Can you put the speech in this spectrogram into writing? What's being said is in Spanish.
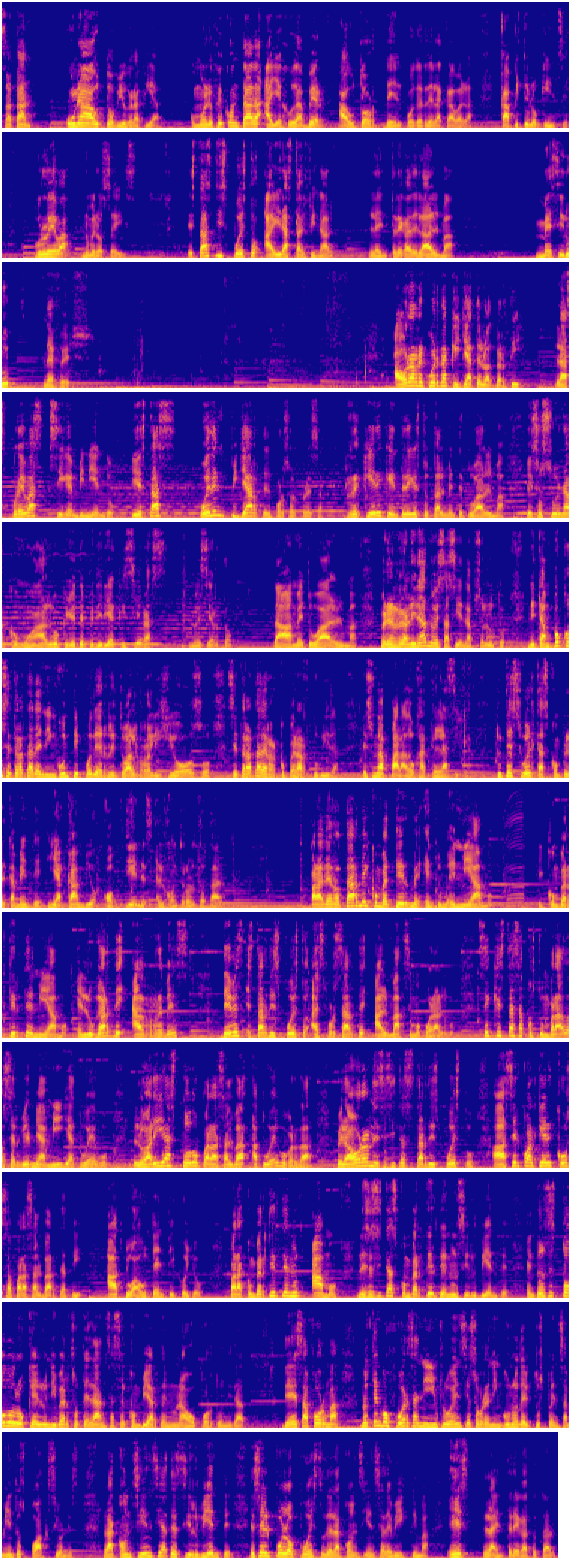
Satán, una autobiografía, como le fue contada a Yehuda Ber, autor de El Poder de la Cábala, capítulo 15, prueba número 6. ¿Estás dispuesto a ir hasta el final? La entrega del alma, Mesirut Nefesh. Ahora recuerda que ya te lo advertí. Las pruebas siguen viniendo y estás pueden pillarte por sorpresa. Requiere que entregues totalmente tu alma. Eso suena como algo que yo te pediría que hicieras, ¿no es cierto? Dame tu alma. Pero en realidad no es así en absoluto. Ni tampoco se trata de ningún tipo de ritual religioso. Se trata de recuperar tu vida. Es una paradoja clásica. Tú te sueltas completamente y a cambio obtienes el control total. Para derrotarme y convertirme en, tu, mi amo, y convertirte en mi amo, en lugar de al revés, debes estar dispuesto a esforzarte al máximo por algo. Sé que estás acostumbrado a servirme a mí y a tu ego. Lo harías todo para salvar a tu ego, ¿verdad? Pero ahora necesitas estar dispuesto a hacer cualquier cosa para salvarte a ti, a tu auténtico yo. Para convertirte en un amo, necesitas convertirte en un sirviente. Entonces todo lo que el universo te lanza se convierte en una oportunidad. De esa forma, no tengo fuerza ni influencia sobre ninguno de tus pensamientos o acciones. La conciencia de sirviente es el polo opuesto de la conciencia de víctima, es la entrega total.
